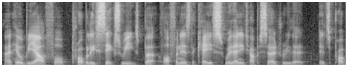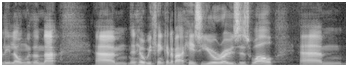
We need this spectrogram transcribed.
and he'll be out for probably six weeks. But often is the case with any type of surgery that it's probably longer than that. Um, and he'll be thinking about his Euros as well. Um,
